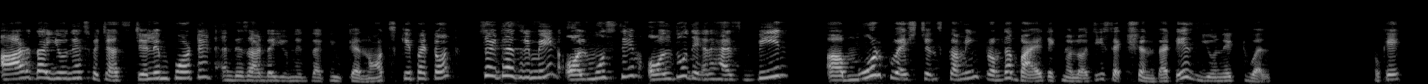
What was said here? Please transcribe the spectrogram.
are the units which are still important and these are the units that you cannot skip at all. So it has remained almost same although there has been uh, more questions coming from the biotechnology section that is unit 12 okay?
